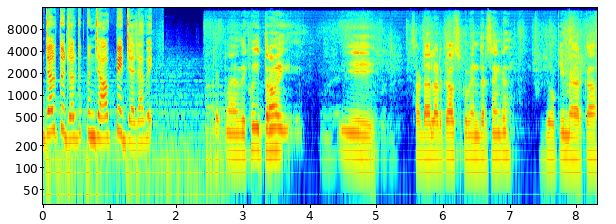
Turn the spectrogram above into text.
ਜਲਦ ਤੋਂ ਜਲਦ ਪੰਜਾਬ ਭੇਜਿਆ ਜਾਵੇ। ਘਟਨਾ ਦੇਖੋ ਇਸ ਤਰ੍ਹਾਂ ਹੋਈ ਇਹ ਸਾਡਾ ਲੜਕਾ ਸੁਖਵਿੰਦਰ ਸਿੰਘ ਜੋ ਕਿ ਅਮਰੀਕਾ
